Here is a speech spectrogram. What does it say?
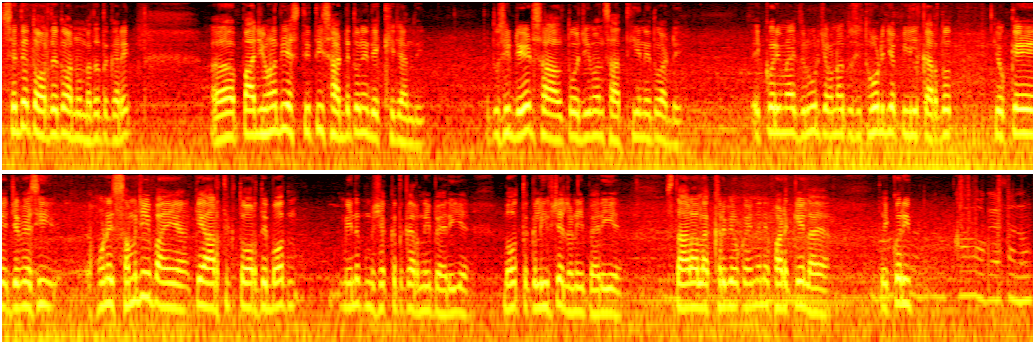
ਸਿੱਧੇ ਤੌਰ ਤੇ ਤੁਹਾਨੂੰ ਮਦਦ ਕਰੇ। ਅ, ਭਾਜੀ ਹੁਣਾਂ ਦੀ ਇਹ ਸਥਿਤੀ ਸਾਡੇ ਤੋਂ ਨਹੀਂ ਦੇਖੀ ਜਾਂਦੀ। ਤੇ ਤੁਸੀਂ ਡੇਢ ਸਾਲ ਤੋਂ ਜੀਵਨ ਸਾਥੀ ਨੇ ਤੁਹਾਡੇ। ਇੱਕ ਵਾਰੀ ਮੈਂ ਜ਼ਰੂਰ ਚਾਹੁੰਦਾ ਤੁਸੀਂ ਥੋੜੀ ਜਿਹੀ ਅਪੀਲ ਕਰ ਦਿਓ ਕਿਉਂਕਿ ਜਿਵੇਂ ਅਸੀਂ ਹੁਣੇ ਸਮਝ ਹੀ ਪਾਏ ਆ ਕਿ ਆਰਥਿਕ ਤੌਰ ਤੇ ਬਹੁਤ ਮਿਹਨਤ ਮੁਸ਼ਕਲ ਕਰਨੀ ਪੈ ਰਹੀ ਹੈ ਬਹੁਤ ਤਕਲੀਫ ਝੱਲਣੀ ਪੈ ਰਹੀ ਹੈ। 17 ਲੱਖ ਰੁਪਏ ਉਹ ਕਹਿੰਦੇ ਨੇ ਫੜ ਕੇ ਲਾਇਆ। ਤੇ ਇੱਕ ਵਾਰੀ ਹੋ ਗਿਆ ਸਾਨੂੰ।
